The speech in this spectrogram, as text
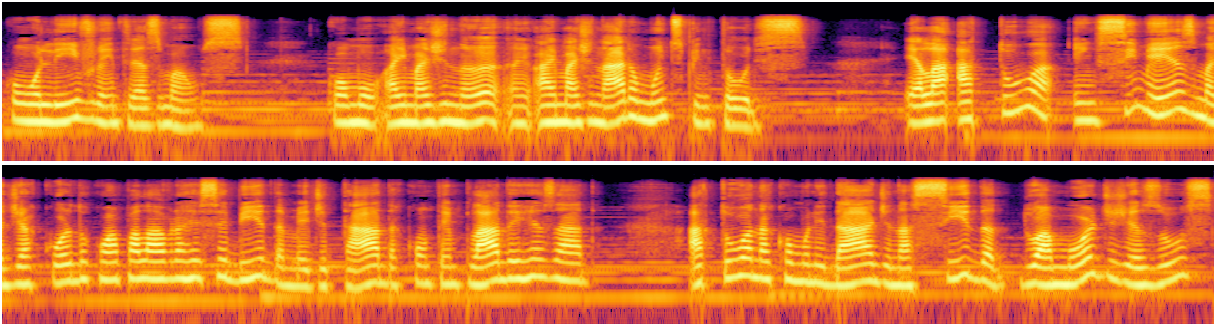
com o livro entre as mãos, como a, imagina, a imaginaram muitos pintores. Ela atua em si mesma de acordo com a palavra recebida, meditada, contemplada e rezada. Atua na comunidade nascida do amor de Jesus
